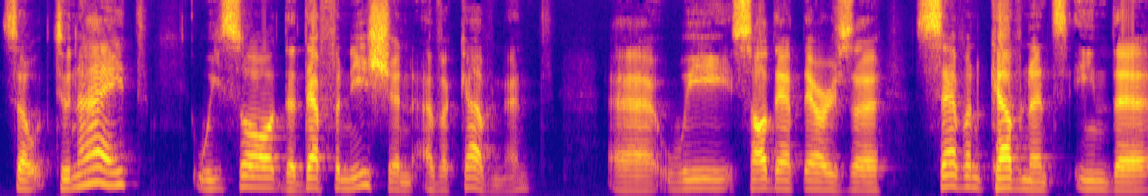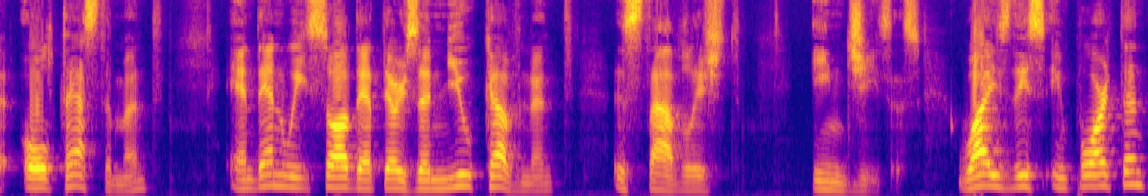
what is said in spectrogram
So tonight, we saw the definition of a covenant. Uh, we saw that there's uh, seven covenants in the Old Testament, and then we saw that there's a new covenant established in Jesus. Why is this important?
